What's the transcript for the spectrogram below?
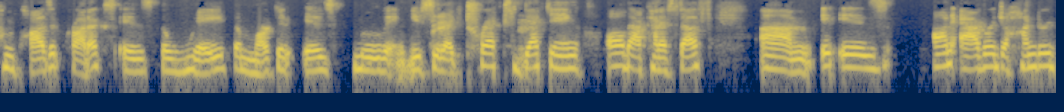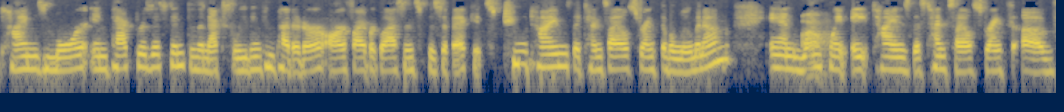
composite products is the way the market is moving. You see Right. like Trex decking, all that kind of stuff. Um, it is on average 100 times more impact resistant than the next leading competitor, our fiberglass in specific. It's two times the tensile strength of aluminum and Wow. 1.8 times the tensile strength of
